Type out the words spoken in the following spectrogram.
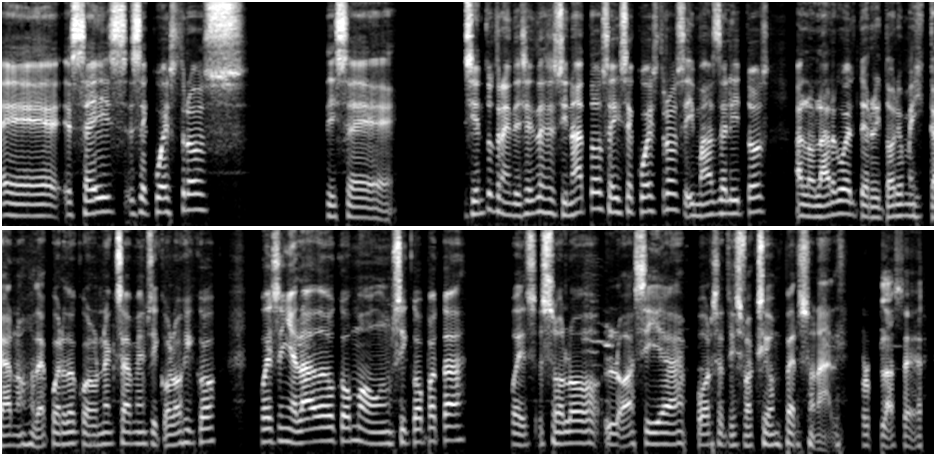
Eh, seis secuestros. Dice. 137 asesinatos, seis secuestros y más delitos a lo largo del territorio mexicano. De acuerdo con un examen psicológico, fue señalado como un psicópata, pues solo lo hacía por satisfacción personal. Por placer.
